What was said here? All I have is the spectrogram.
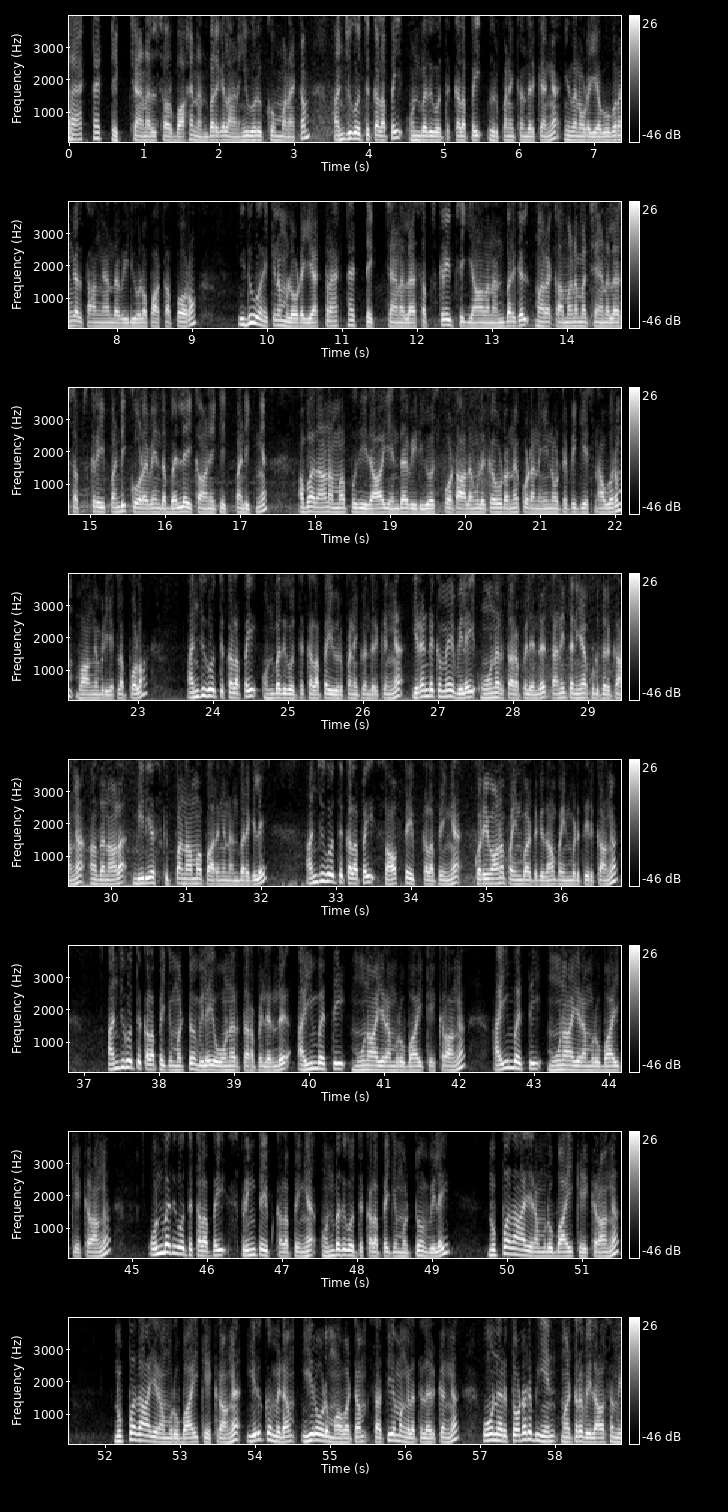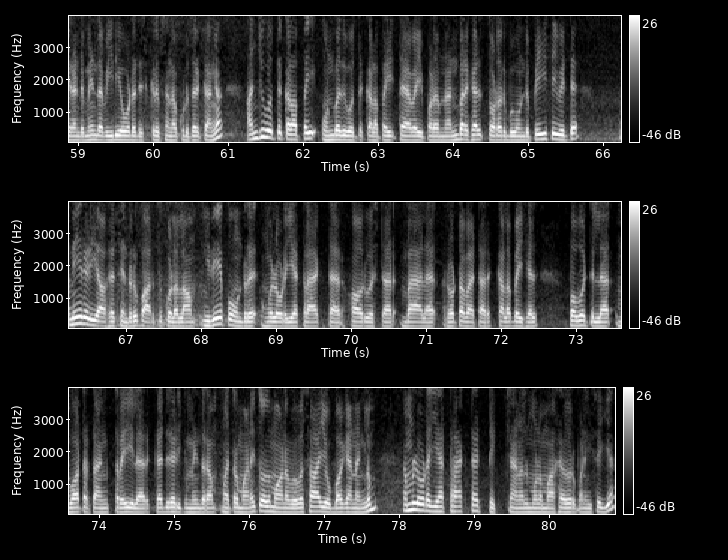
Tractor tech channel சார்பாக நண்பர்கள் அனைவருக்கும் வணக்கம். அஞ்சு கொத்து கலப்பை ஒன்பது கொத்து கலப்பை விற்பனைக்கு வந்திருக்காங்க. இதனுடைய விவரங்கள் தாங்க அந்த வீடியோவில் பார்க்க போகிறோம் இதுவரைக்கும் நம்மளுடைய டிராக்டர் டெக் சேனலை சப்ஸ்கிரைப் செய்யாத நண்பர்கள் மறக்காம நம்ம சேனலை சப்ஸ்கிரைப் பண்ணி கூடவே இந்த பெல் ஐக்கானை கிளிக் பண்ணிக்கங்க. அப்போ தான் நம்ம புதிதாக எந்த வீடியோஸ் போட்டாலும் உங்களுக்கு உடனுக்குடனே நோட்டிஃபிகேஷனாக வரும். வாங்க வீடியோக்கில் போகலாம் அஞ்சு கொத்து கலப்பை ஒன்பது கொத்து கலப்பை விற்பனைக்கு வந்திருக்குங்க. இரண்டுக்குமே விலை ஓனர் தரப்பிலேருந்து தனித்தனியாக கொடுத்துருக்காங்க. அதனால் வீடியோ ஸ்கிப் பண்ணாமல் பாருங்கள் நண்பர்களே. அஞ்சு கோத்து கலப்பை சாஃப்ட் டைப் கலப்பைங்க. குறைவான பயன்பாட்டுக்கு தான் பயன்படுத்தியிருக்காங்க. அஞ்சு கொத்து கலப்பைக்கு மட்டும் விலை ஓனர் தரப்பிலிருந்து ஐம்பத்தி மூணாயிரம் ரூபாய் கேட்குறாங்க ஐம்பத்தி மூணாயிரம் ரூபாய் கேட்குறாங்க ஒன்பது கோத்து கலப்பை ஸ்ப்ரிங் டைப் கலப்பைங்க. ஒன்பது கோத்து கலப்பைக்கு மட்டும் விலை முப்பதாயிரம் ரூபாய் கேட்குறாங்க முப்பதாயிரம் ரூபாய் கேட்குறாங்க. இருக்கும் இடம் ஈரோடு மாவட்டம் சத்தியமங்கலத்தில் இருக்குங்க. ஓனர் தொடர்பு எண் மற்ற விலாசம் இரண்டுமே இந்த வீடியோவோட டிஸ்கிரிப்ஷனில் கொடுத்துருக்காங்க. அஞ்சு கொத்து கலப்பை ஒன்பது கொத்து கலப்பை தேவைப்படும் நண்பர்கள் தொடர்பு கொண்டு பேசிவிட்டு நேரடியாக சென்று பார்த்து கொள்ளலாம். இதே போன்று உங்களுடைய tractor harvester baler rotavator கலப்பைகள் power tiller water tank trailer கதிரடிக்கும் மேந்திரம் மற்றும் அனைத்து விதமான விவசாய உபகரணங்களும் நம்மளுடைய டிராக்டர் டெக் சேனல் மூலமாக விற்பனை செய்ய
